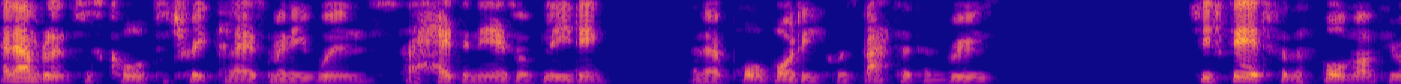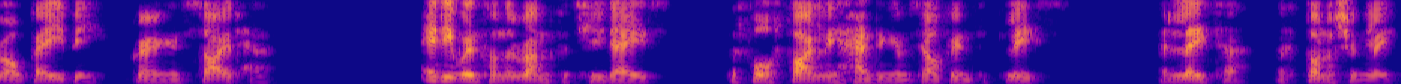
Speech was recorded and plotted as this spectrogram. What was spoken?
An ambulance was called to treat Claire's many wounds. Her head and ears were bleeding, and her poor body was battered and bruised. She feared for the four month year old baby growing inside her. Eddie went on the run for two days before finally handing himself in to police, and later, astonishingly,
